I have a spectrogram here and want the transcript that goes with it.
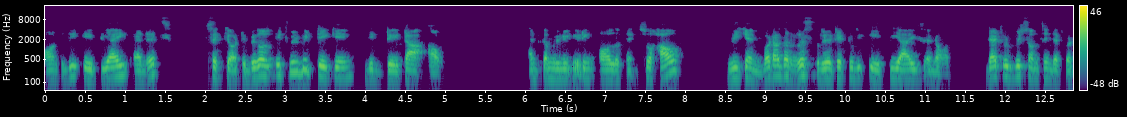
onto the api and its security because it will be taking the data out and communicating all the things so how we can what are the risks related to the apis and all that would be something that what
